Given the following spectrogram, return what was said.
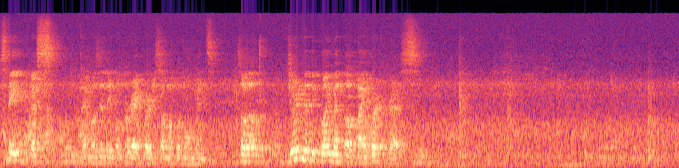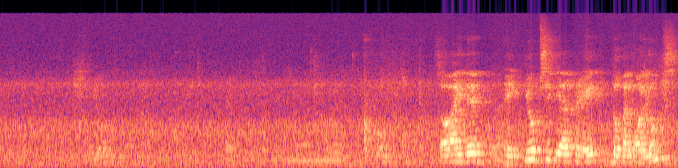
state, because I wasn't able to record some of the moments. So during the deployment of my WordPress, so I did a kubectl create local volumes.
